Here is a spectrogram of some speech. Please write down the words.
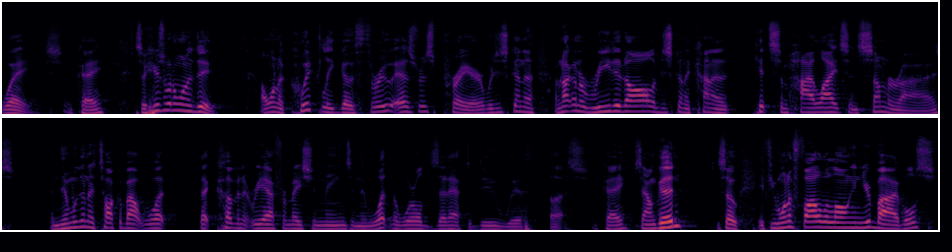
ways. Okay? So here's what I want to do. I want to quickly go through Ezra's prayer. We're just going to, I'm not going to read it all. I'm just going to kind of hit some highlights and summarize. And then we're going to talk about what that covenant reaffirmation means and then what in the world does that have to do with us. Okay? Sound good? So if you want to follow along in your Bibles,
